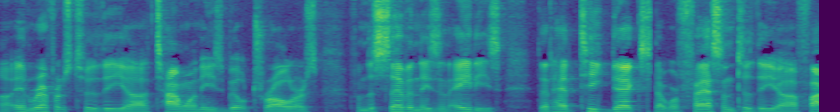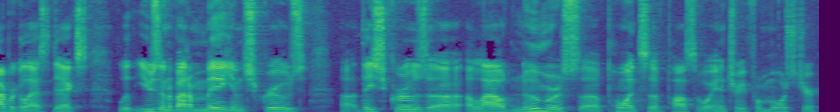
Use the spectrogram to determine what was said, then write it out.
uh, in reference to the uh, Taiwanese built trawlers from the 70s and 80s that had teak decks that were fastened to the uh, fiberglass decks with using about a million screws. Uh, these screws allowed numerous points of possible entry for moisture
